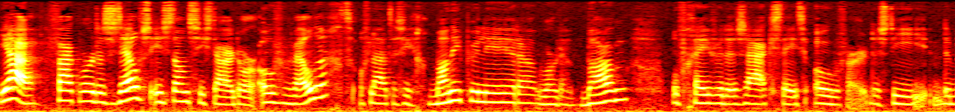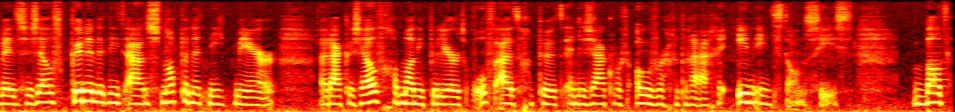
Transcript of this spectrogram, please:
ja, vaak worden zelfs instanties daardoor overweldigd of laten zich manipuleren, worden bang of geven de zaak steeds over. Dus die, de mensen zelf kunnen het niet aan, snappen het niet meer, raken zelf gemanipuleerd of uitgeput en de zaak wordt overgedragen in instanties. Wat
